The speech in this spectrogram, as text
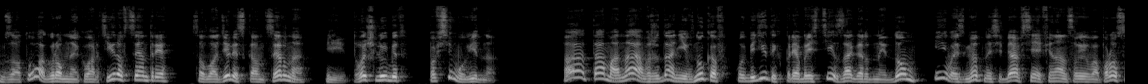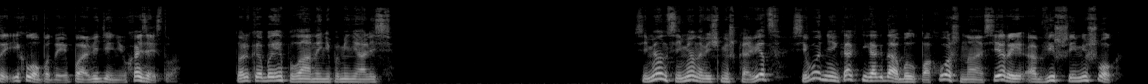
зато огромная квартира в центре, совладелец концерна и дочь любит, по всему видно. А там она, в ожидании внуков, убедит их приобрести загородный дом и возьмет на себя все финансовые вопросы и хлопоты по ведению хозяйства. Только бы и планы не поменялись. Семен Семенович Мешковец сегодня как никогда был похож на серый обвисший мешок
